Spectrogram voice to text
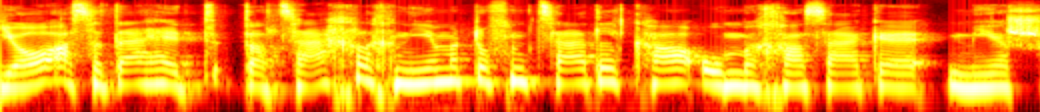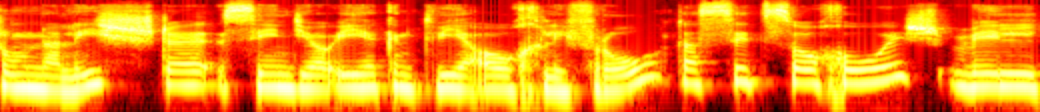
Ja, also der hat tatsächlich niemand auf dem Zettel gehabt und man kann sagen, wir Journalisten sind ja irgendwie auch ein bisschen froh, dass es jetzt so gekommen ist, weil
